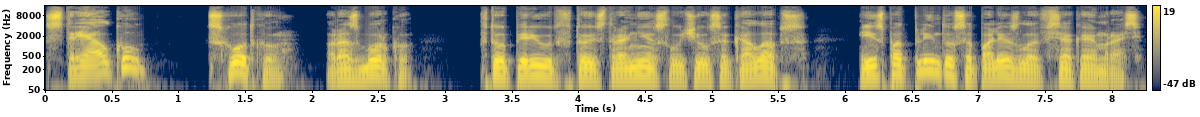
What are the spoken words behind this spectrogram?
«Стрелку?» «Сходку. Разборку. В тот период в той стране случился коллапс, и из-под плинтуса полезла всякая мразь.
